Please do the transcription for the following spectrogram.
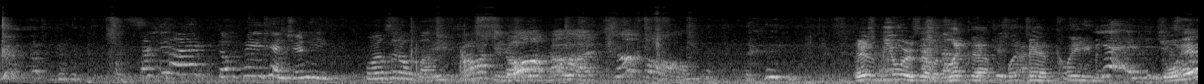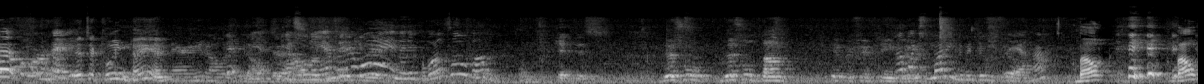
Second eye, don't pay attention, he boils it over. He's talking all the time. Softball. There's viewers that would lick that flip pan clean. Yeah, and it just. Go ahead, over, right? it's a clean pan. Yeah, It's yammering away and then it boils over. Get this This will, this will dump every fifteen How minutes. much money do we lose there, huh? About, about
